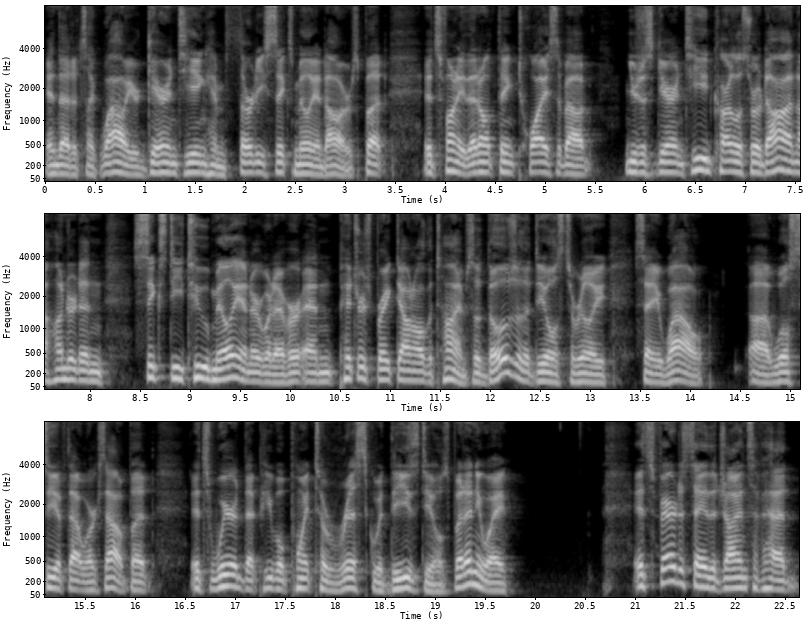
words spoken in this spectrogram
in that it's like, wow, you're guaranteeing him thirty six million dollars, but it's funny they don't think twice about you're just guaranteed Carlos Rodon 162 million or whatever, and pitchers break down all the time. So those are the deals to really say, wow, uh, we'll see if that works out. But it's weird that people point to risk with these deals. But anyway, it's fair to say the Giants have had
